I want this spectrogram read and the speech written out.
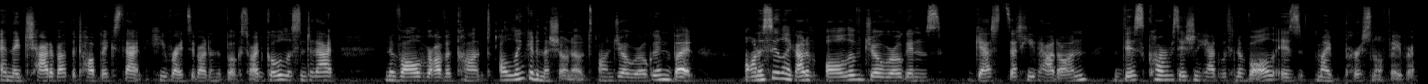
And they chat about the topics that he writes about in the book. So I'd go listen to that Naval Ravikant. I'll link it in the show notes on Joe Rogan, but honestly, like out of all of Joe Rogan's guests that he's had on, this conversation he had with Naval is my personal favorite.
